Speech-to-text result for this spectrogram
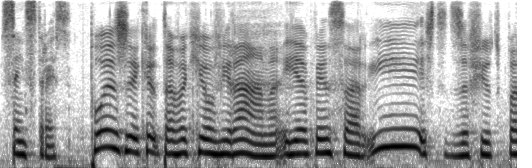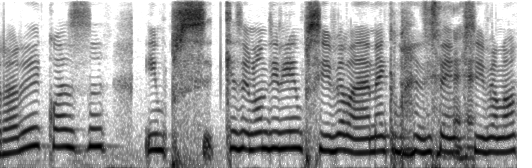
sem stress. Pois é que eu estava aqui a ouvir a Ana e a pensar, e este desafio de parar é quase impossível, quer dizer, não diria impossível, a Ana é que vai dizer é impossível, não,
